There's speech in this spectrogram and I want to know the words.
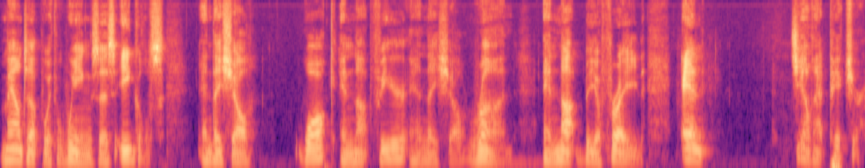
mount up with wings as eagles, and they shall walk and not fear, and they shall run and not be afraid. And Jill, that picture,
